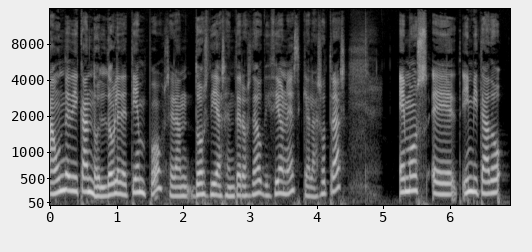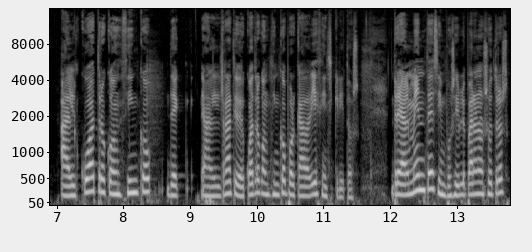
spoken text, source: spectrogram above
aún dedicando el doble de tiempo, serán dos días enteros de audiciones, que a las otras, hemos eh, invitado al 4,5 al ratio de 4,5 por cada 10 inscritos. Realmente es imposible para nosotros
